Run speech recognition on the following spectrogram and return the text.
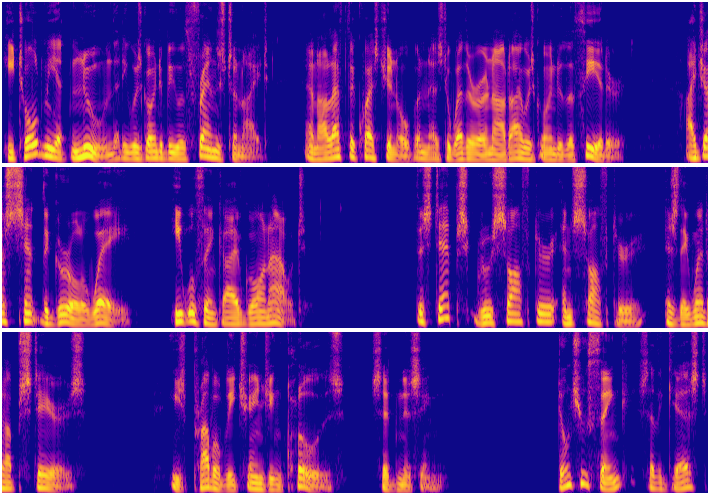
He told me at noon that he was going to be with friends tonight, and I left the question open as to whether or not I was going to the theater. I just sent the girl away. He will think I have gone out. The steps grew softer and softer as they went upstairs. He's probably changing clothes, said Nissing. Don't you think, said the guest,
